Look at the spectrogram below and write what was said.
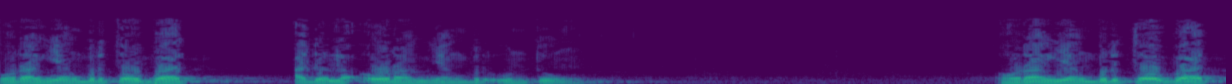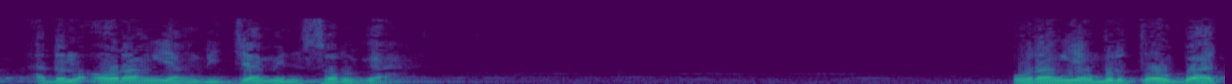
Orang yang bertobat adalah orang yang beruntung. Orang yang bertobat adalah orang yang dijamin surga. Orang yang bertobat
